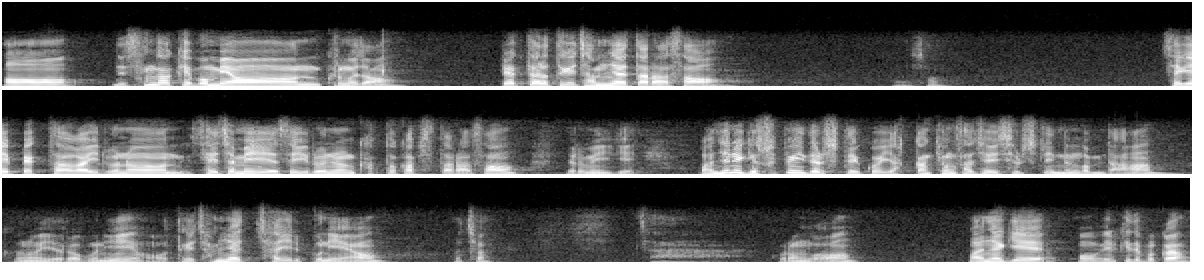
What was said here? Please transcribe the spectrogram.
어 생각해 보면 그런 거죠. 벡터를 어떻게 잡냐에 따라서 그렇죠? 세 개의 벡터가 이루는 세 점에 의해서 이루는 각도 값에 따라서 여러분 이게 완전히 이렇게 수평이 될 수도 있고 약간 경사져 있을 수도 있는 겁니다. 그거는 여러분이 어떻게 잡냐 차이일 뿐이에요. 그렇죠? 자, 그런 거. 만약에 어, 이렇게 돼 볼까요?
